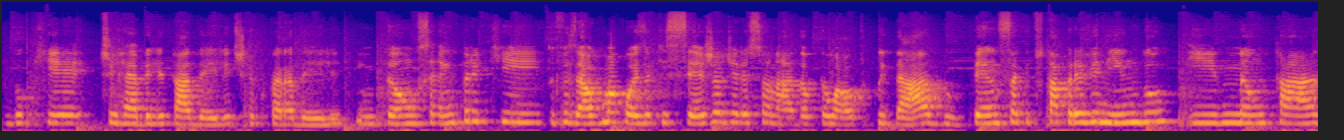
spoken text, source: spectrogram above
do que te reabilitar dele, te recuperar dele. Então, sempre que tu fizer alguma coisa que seja direcionada ao teu autocuidado, pensa que tu tá prevenindo e não tá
